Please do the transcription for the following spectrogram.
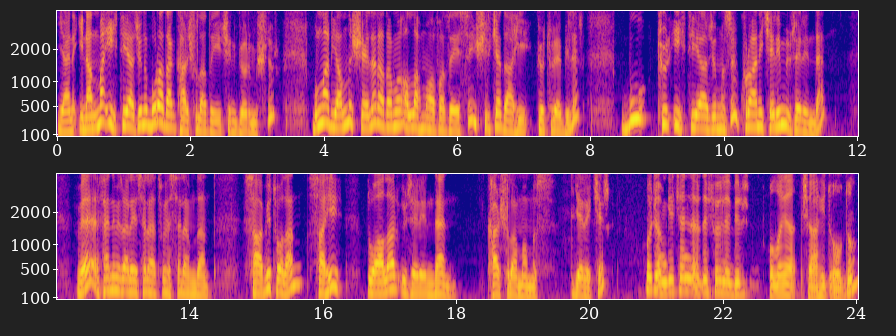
yani inanma ihtiyacını buradan karşıladığı için görmüştür. Bunlar yanlış şeyler adamı Allah muhafaza etsin şirke dahi götürebilir. Bu tür ihtiyacımızı Kur'an-ı Kerim üzerinden ve Efendimiz Aleyhisselatü Vesselam'dan sabit olan sahih dualar üzerinden karşılamamız gerekir. Hocam geçenlerde şöyle bir olaya şahit oldum.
